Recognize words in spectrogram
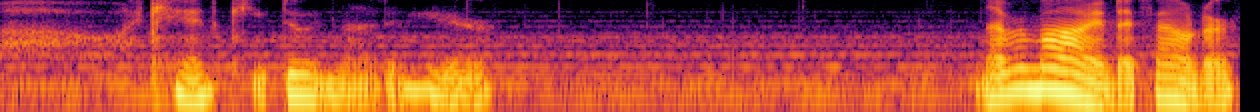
Oh, I can't keep doing that in here. Never mind, I found her.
